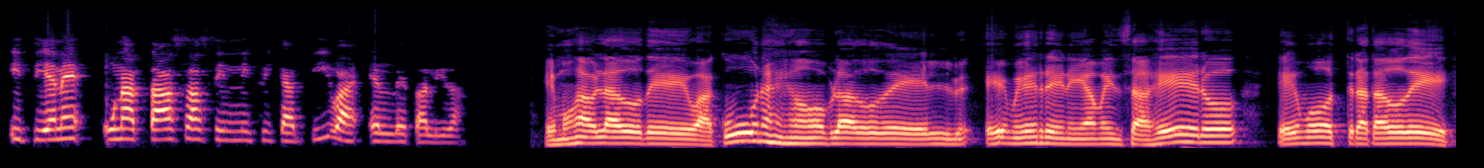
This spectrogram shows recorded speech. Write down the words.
y tiene una tasa significativa en letalidad. Hemos hablado de vacunas, hemos hablado del mRNA mensajero, hemos tratado de,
